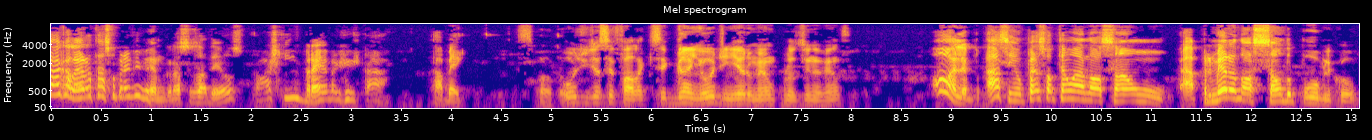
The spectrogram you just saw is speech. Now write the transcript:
a galera tá sobrevivendo, graças a Deus. Então acho que em breve a gente tá, tá bem. Hoje em dia você fala que você ganhou dinheiro mesmo produzindo evento. Olha, assim, o pessoal tem uma noção, a primeira noção do público,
